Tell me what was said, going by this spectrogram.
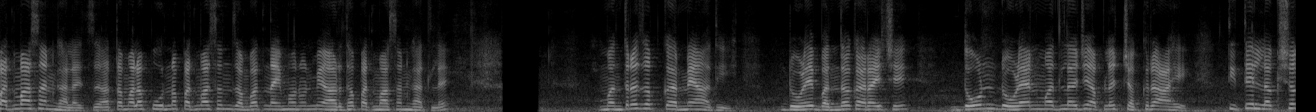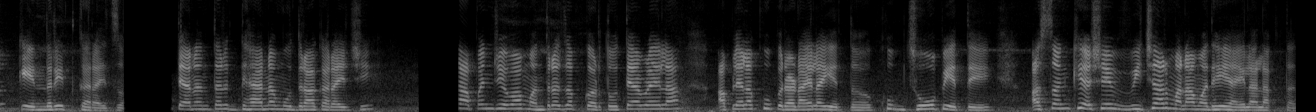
पद्मासन घालायचं. आता मला पूर्ण पद्मासन जमत नाही म्हणून मी अर्ध पद्मासन घातलं आहे मंत्र जप करण्याआधी डोळे बंद करायचे. दोन डोळ्यांमधलं जे आपलं चक्र आहे तिथे लक्ष केंद्रित करायचं. त्यानंतर ध्यान मुद्रा करायची. आपण जेव्हा मंत्र जप करतो त्यावेळेला आपल्याला खूप रडायला येतं खूप झोप येते. असंख्य असे विचार मनामध्ये यायला लागतात.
